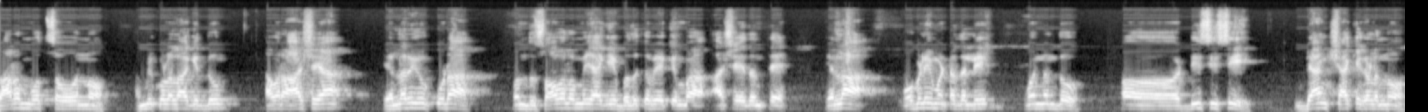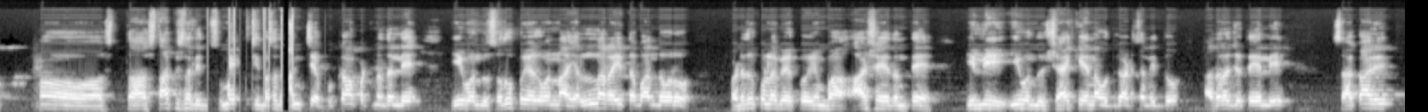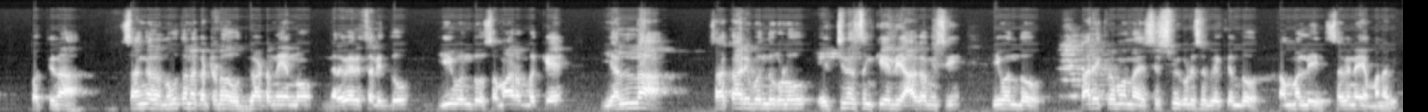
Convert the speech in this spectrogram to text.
ಪ್ರಾರಂಭೋತ್ಸವವನ್ನು ಹಮ್ಮಿಕೊಳ್ಳಲಾಗಿದ್ದು, ಅವರ ಆಶಯ ಎಲ್ಲರಿಗೂ ಕೂಡ ಒಂದು ಸ್ವಾವಲಂಬಿಯಾಗಿ ಬದುಕಬೇಕೆಂಬ ಆಶಯದಂತೆ ಎಲ್ಲ ಹೋಬಳಿ ಮಟ್ಟದಲ್ಲಿ ಒಂದೊಂದು ಡಿ ಸಿ ಸಿ ಬ್ಯಾಂಕ್ ಶಾಖೆಗಳನ್ನು ಸ್ಥಾಪಿಸಲಿ. ಮುಂಚೆ ಬುಕ್ಕಾಪಟ್ಟಣದಲ್ಲಿ ಈ ಒಂದು ಸದುಪಯೋಗವನ್ನು ಎಲ್ಲ ರೈತ ಬಾಂಧವರು ಪಡೆದುಕೊಳ್ಳಬೇಕು ಎಂಬ ಆಶಯದಂತೆ ಇಲ್ಲಿ ಈ ಒಂದು ಶಾಖೆಯನ್ನು ಉದ್ಘಾಟಿಸಲಿದ್ದು, ಅದರ ಜೊತೆಯಲ್ಲಿ ಸಹಕಾರಿ ಪತ್ತಿನ ಸಂಘದ ನೂತನ ಕಟ್ಟಡದ ಉದ್ಘಾಟನೆಯನ್ನು ನೆರವೇರಿಸಲಿದ್ದು, ಈ ಒಂದು ಸಮಾರಂಭಕ್ಕೆ ಎಲ್ಲ ಸಹಕಾರಿ ಬಂಧುಗಳು ಹೆಚ್ಚಿನ ಸಂಖ್ಯೆಯಲ್ಲಿ ಆಗಮಿಸಿ ಈ ಒಂದು ಕಾರ್ಯಕ್ರಮವನ್ನು ಯಶಸ್ವಿಗೊಳಿಸಬೇಕೆಂದು ತಮ್ಮಲ್ಲಿ ಸವಿನಯ ಮನವಿ.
